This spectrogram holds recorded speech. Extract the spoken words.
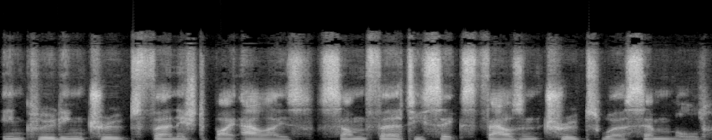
Including troops furnished by allies, some 36,000 troops were assembled.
